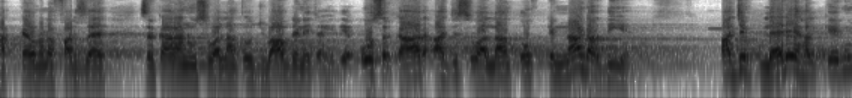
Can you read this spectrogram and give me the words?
ਹੱਕ ਹੈ, ਉਹਨਾਂ ਦਾ ਫਰਜ਼ ਹੈ, ਸਰਕਾਰਾਂ ਨੂੰ ਸਵਾਲਾਂ ਤੋਂ ਜਵਾਬ ਦੇਣੇ ਚਾਹੀਦੇ ਆ। ਉਹ ਸਰਕਾਰ ਅੱਜ ਸਵਾਲਾਂ ਤੋਂ ਕਿੰਨਾ ਡਰਦੀ ਹੈ? ਅੱਜ ਲਹਿਰੇ ਹਲਕੇ ਨੂੰ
